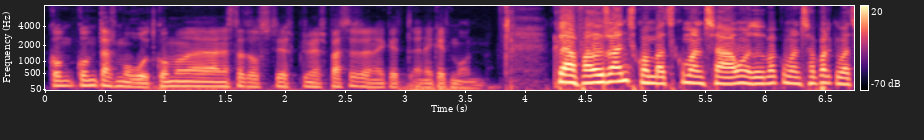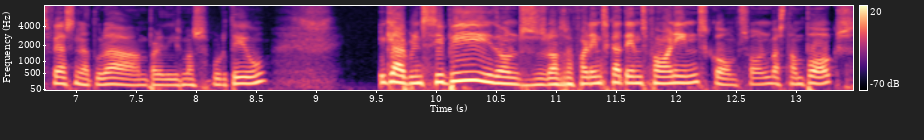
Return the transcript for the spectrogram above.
Com, com t'has mogut? Com han estat els teus primers passes en aquest, en aquest món? Clar, fa dos anys, quan vaig començar, bueno, tot va començar perquè vaig fer assignatura en periodisme esportiu, i clar, al principi, doncs, els referents que tens femenins, com són bastant pocs,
